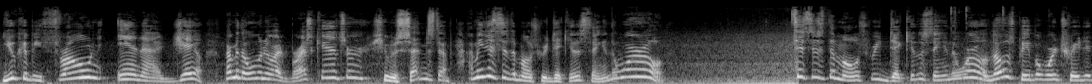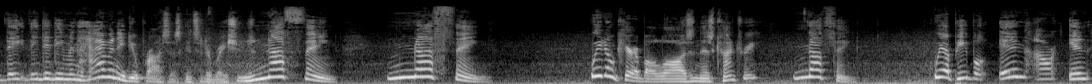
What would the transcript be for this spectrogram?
you could be thrown in a jail. Remember the woman who had breast cancer? She was sentenced up. I mean, this is the most ridiculous thing in the world. This is the most ridiculous thing in the world. Those people were treated, they, they didn't even have any due process considerations. Nothing. Nothing. We don't care about laws in this country. Nothing. We have people in our in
